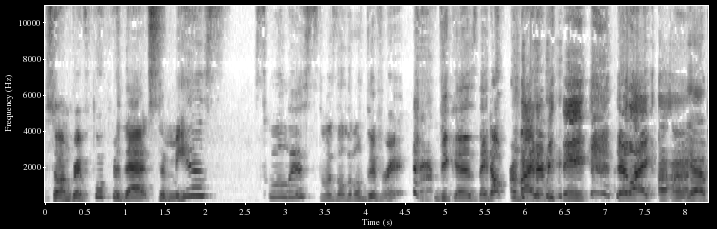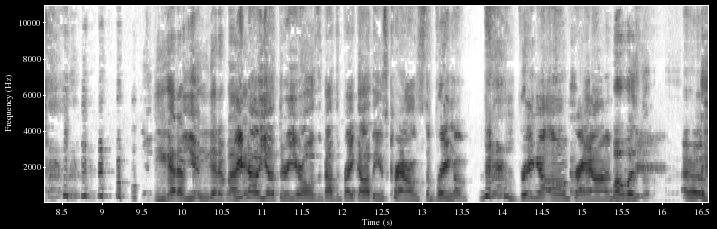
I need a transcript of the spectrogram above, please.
So I'm grateful for that. Samia's school list was a little different because they don't provide everything. They're like, uh uh-uh. uh Yeah. You gotta, you, you gotta buy We it. know your three year old's about to break all these crowns, so bring them. bring your own crayons. What was, um,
